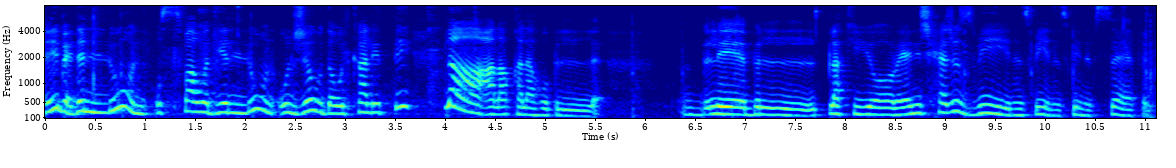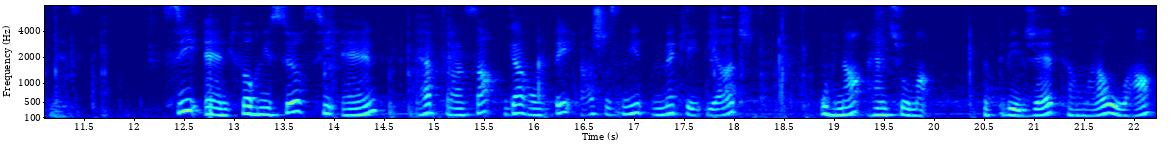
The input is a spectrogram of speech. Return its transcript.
اي بعدا اللون والصفاوة ديال اللون والجودة والكاليتي لا علاقة له بال بال بال plaqué or يعني شي حاجة زوينة زوينة زوينة بزاف البنات CN fournisseur CN ذهب فرنسا garantie 10 سنين ما كيبياضش وهنا هانتوما الدبيلجات مروعه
